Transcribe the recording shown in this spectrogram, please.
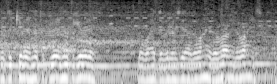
No te quiebres, no te quiebres, no te quiebres. No bajes de velocidad, no bajes, no bajes, no bajes.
